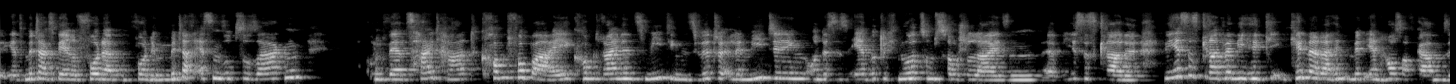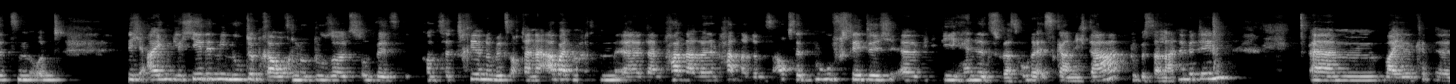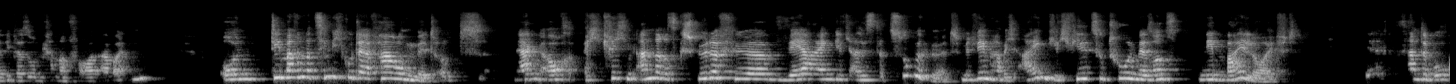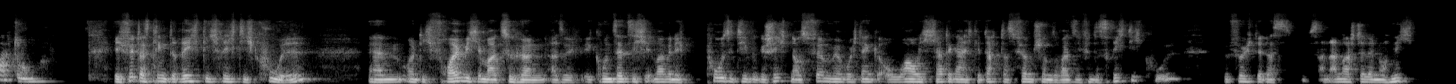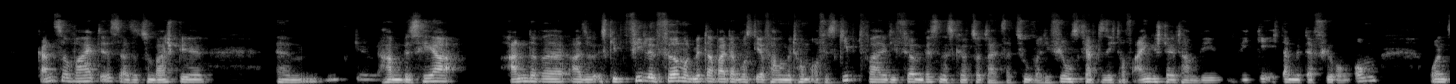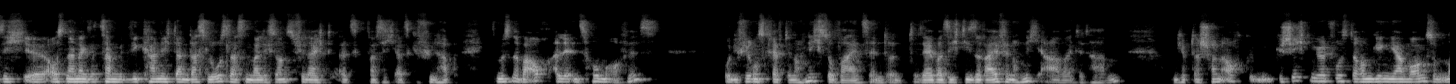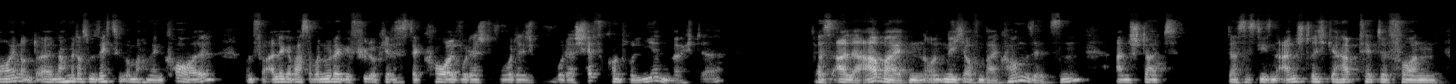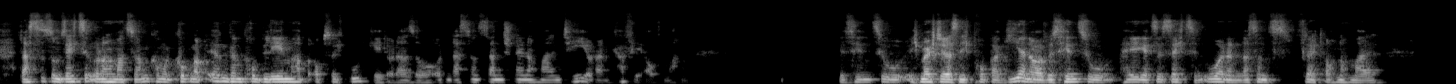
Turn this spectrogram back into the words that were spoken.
jetzt mittags wäre vor, der, vor dem Mittagessen sozusagen. Und wer Zeit hat, kommt vorbei, kommt rein ins Meeting, ins virtuelle Meeting und es ist eher wirklich nur zum Socializen. Äh, wie ist es gerade? Wie ist es gerade, wenn die Kinder da hinten mit ihren Hausaufgaben sitzen und dich eigentlich jede Minute brauchen und du sollst und willst dich konzentrieren und willst auch deine Arbeit machen. Äh, dein Partner, deine Partnerin ist auch sehr berufstätig. Äh, wie, wie handelst du das? Oder ist gar nicht da? Du bist alleine mit denen, ähm, weil äh, die Person kann noch vor Ort arbeiten. Und die machen da ziemlich gute Erfahrungen mit und merken auch, ich kriege ein anderes Gespür dafür, wer eigentlich alles dazugehört. Mit wem habe ich eigentlich viel zu tun, wer sonst nebenbei läuft. Interessante Beobachtung. Ich finde, das klingt richtig, richtig cool. Ähm, und ich freue mich immer zu hören. Also ich, grundsätzlich immer, wenn ich positive Geschichten aus Firmen höre, wo ich denke, oh wow, ich hatte gar nicht gedacht, dass Firmen schon so weit sind. Ich finde das richtig cool. Befürchte, dass es an anderer Stelle noch nicht ganz so weit ist. Also zum Beispiel ähm, haben bisher andere, also es gibt viele Firmen und Mitarbeiter, wo es die Erfahrung mit Homeoffice gibt, weil die Firmen wissen, es gehört zurzeit dazu, weil die Führungskräfte sich darauf eingestellt haben, wie, wie gehe ich dann mit der Führung um und sich äh, auseinandergesetzt haben mit, wie kann ich dann das loslassen, weil ich sonst vielleicht als, was ich als Gefühl habe. Jetzt müssen aber auch alle ins Homeoffice, wo die Führungskräfte noch nicht so weit sind und selber sich diese Reife noch nicht erarbeitet haben. Und ich habe da schon auch Geschichten gehört, wo es darum ging, ja, morgens um neun und äh, nachmittags um 16 Uhr machen wir einen Call. Und für alle war es aber nur der Gefühl, okay, das ist der Call, wo der, wo der, wo der Chef kontrollieren möchte, dass alle arbeiten und nicht auf dem Balkon sitzen, anstatt dass es diesen Anstrich gehabt hätte von, lasst uns um 16 Uhr noch mal zusammenkommen und gucken, ob irgendwer ein Problem hat, ob es euch gut geht oder so. Und lasst uns dann schnell noch mal einen Tee oder einen Kaffee aufmachen bis hin zu, ich möchte das nicht propagieren, aber bis hin zu, hey, jetzt ist 16 Uhr, dann lass uns vielleicht auch noch mal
